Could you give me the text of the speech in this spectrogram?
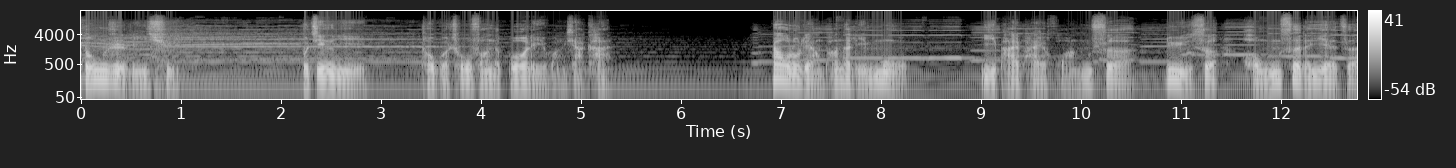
冬日离去，不经意透过厨房的玻璃往下看。道路两旁的林木，一排排黄色、绿色、红色的叶子，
